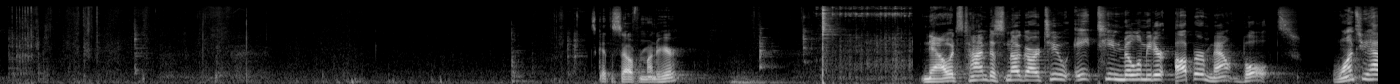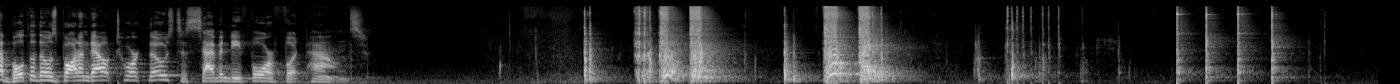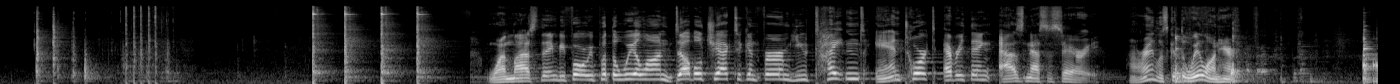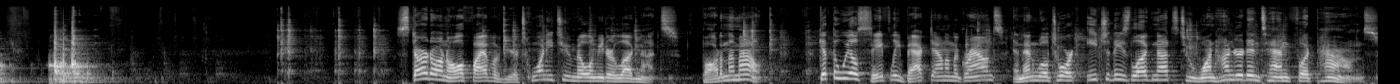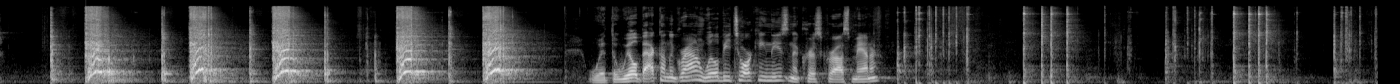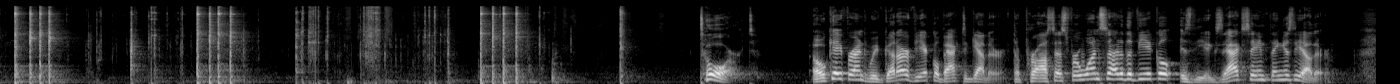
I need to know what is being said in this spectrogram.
Let's get this out from under here. Now it's time to snug our two 18 millimeter upper mount bolts. Once you have both of those bottomed out, torque those to 74 foot-pounds. One last thing before we put the wheel on, double check to confirm you tightened and torqued everything as necessary. All right, let's get the wheel on here. Start on all five of your 22 millimeter lug nuts. Bottom them out. Get the wheel safely back down on the ground, and then we'll torque each of these lug nuts to 110 foot-pounds. With the wheel back on the ground, we'll be torquing these in a crisscross manner. Torqued. Okay, friend, we've got our vehicle back together. The process for one side of the vehicle is the exact same thing as the other.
